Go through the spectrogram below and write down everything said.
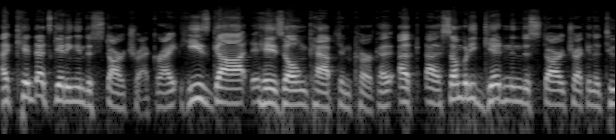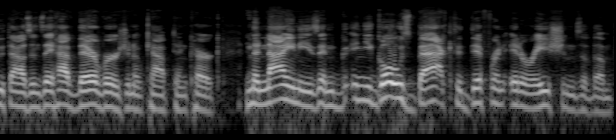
a kid that's getting into star trek right he's got his own captain kirk a, a, a, somebody getting into star trek in the 2000s they have their version of captain kirk in the 90s and and he goes back to different iterations of them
